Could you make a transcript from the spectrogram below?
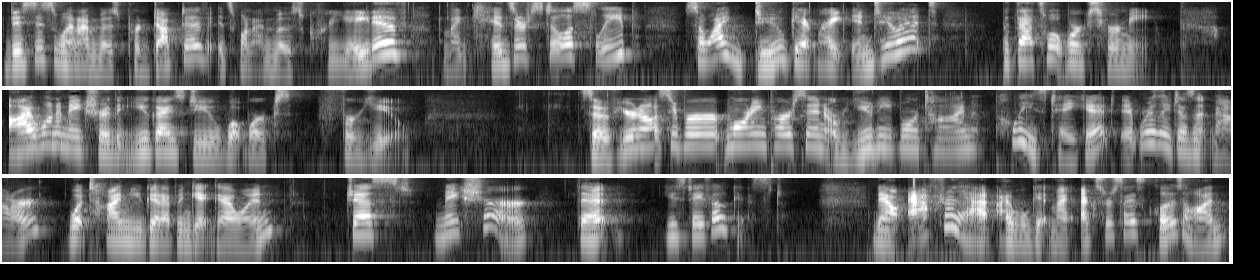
This is when I'm most productive. It's when I'm most creative. My kids are still asleep. So I do get right into it, but that's what works for me. I want to make sure that you guys do what works for you. So if you're not a super morning person or you need more time, please take it. It really doesn't matter what time you get up and get going. Just make sure that you stay focused. Now, after that, I will get my exercise clothes on.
